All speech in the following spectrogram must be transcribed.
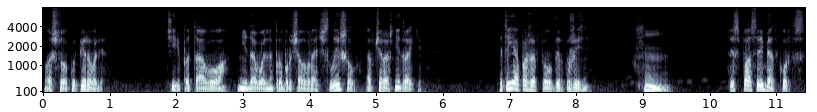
«Вас что, оккупировали?» «Типа того», — недовольно пробурчал врач. «Слышал о вчерашней драке?» «Это я пожертвовал дырку жизни». «Хм... Ты спас ребят, Кортес».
